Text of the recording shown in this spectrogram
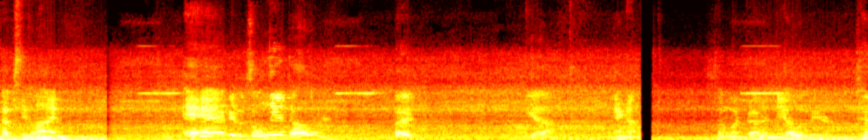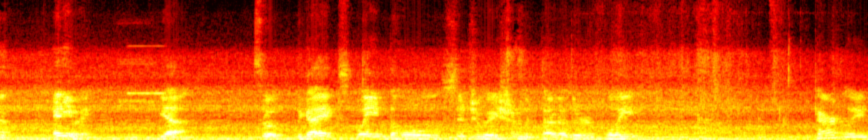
Pepsi Lime, and it was only a dollar. But yeah, hang on. Someone got in the elevator. anyway, yeah. So the guy explained the whole situation with that other employee. Apparently,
